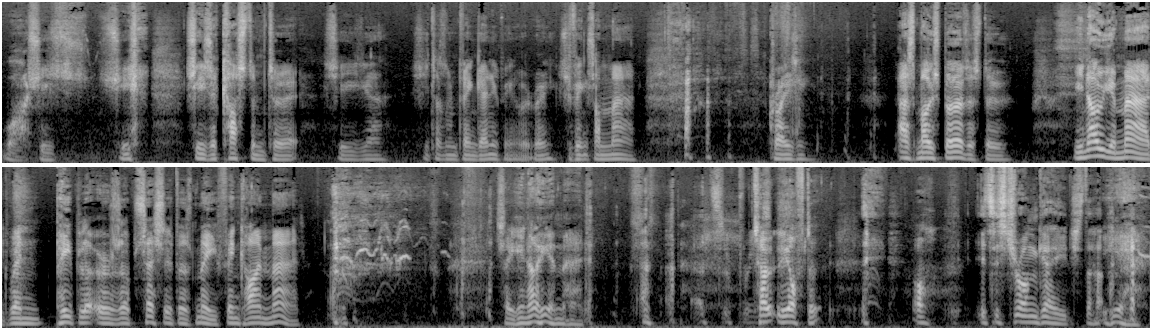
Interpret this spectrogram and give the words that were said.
well she's she she's accustomed to it. She uh, she doesn't think anything of it really. She thinks I'm mad. Crazy. As most birders do. You know you're mad when people that are as obsessive as me think I'm mad so you know you're mad. Totally off the oh. It's a strong gauge, that. yeah.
